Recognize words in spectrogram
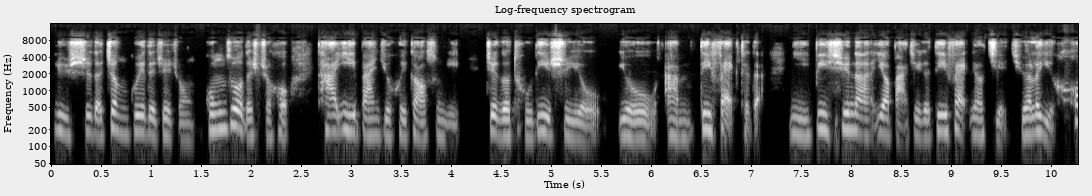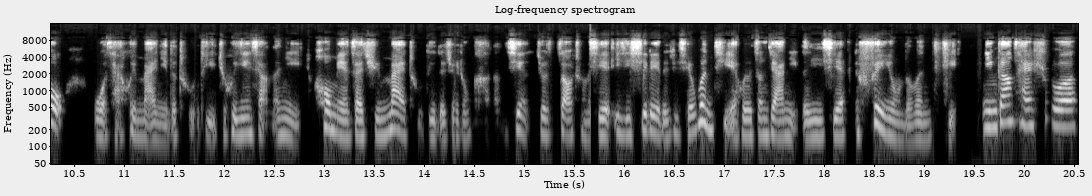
律师的正规的这种工作的时候，他一般就会告诉你。这个土地是有有 um defect 的，你必须呢要把这个 defect 要解决了以后，我才会买你的土地，就会影响了你后面再去卖土地的这种可能性，就造成一些一系列的这些问题，也会增加你的一些费用的问题。您刚才说，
